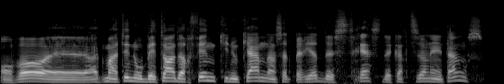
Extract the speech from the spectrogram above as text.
On va euh, augmenter nos bêta-endorphines qui nous calment dans cette période de stress, de cortisol intense.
